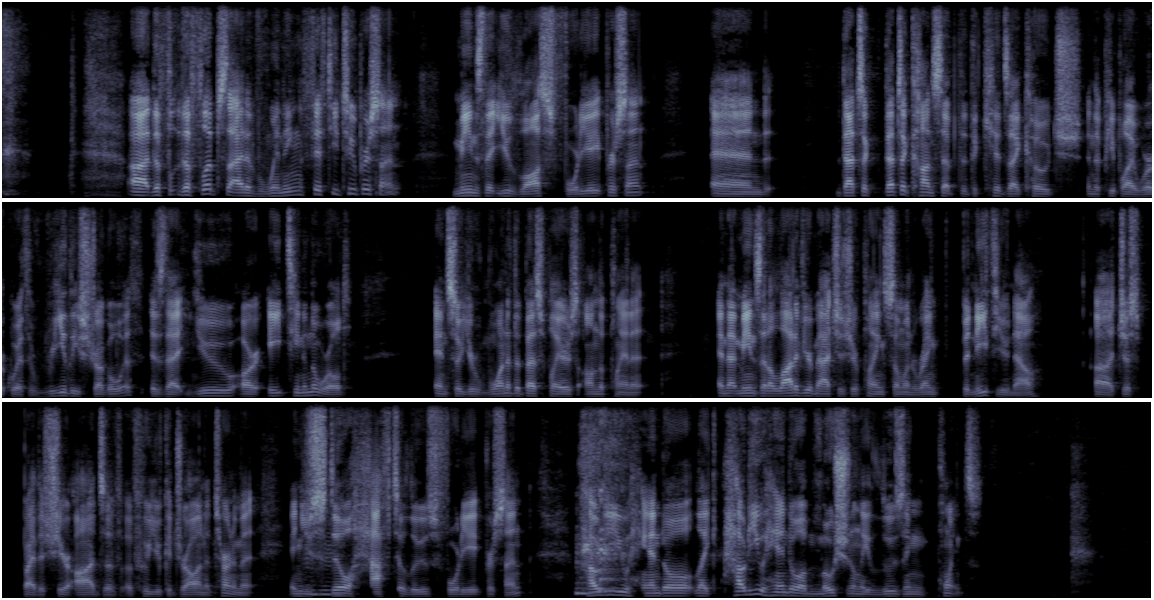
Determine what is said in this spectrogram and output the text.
uh, the, the flip side of winning 52% means that you lost 48%. And that's a that's a concept that the kids I coach and the people I work with really struggle with is that you are 18 in the world and so you're one of the best players on the planet and that means that a lot of your matches you're playing someone ranked beneath you now uh, just by the sheer odds of, of who you could draw in a tournament and you mm-hmm. still have to lose 48% how do you handle like how do you handle emotionally losing points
